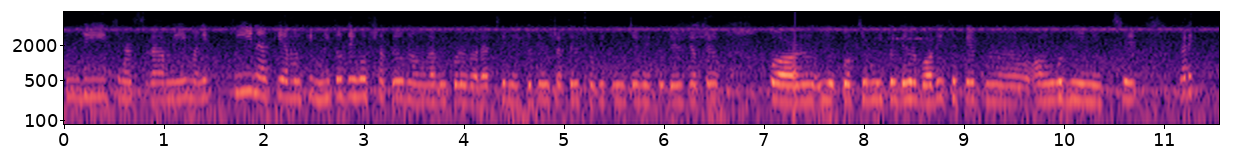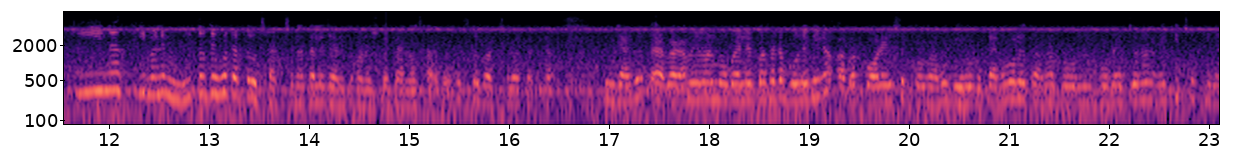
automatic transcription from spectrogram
চুরি ছেঁচড়ামি মানে কি নাকি এমনকি মৃতদেহর সাথেও নোংরামি করে বেড়াচ্ছে। মৃতদেহের সাথেও ছবি তুলছে, মৃতদেহের সাথেও পর্ন ইয়ে করছে, মৃতদেহের বডি থেকে অঙ্গ নিয়ে নিচ্ছে। মানে কি না কি মানে মৃতদেহটা কেউ ছাড়ছে না, তাহলে জ্যান্ত মানুষকে কেন ছাড়বে? বুঝতে পারছি ব্যাপারটা। যাই হোক, আবার আমি আমার মোবাইলের কথাটা বলে নিলাম, আবার পরে এসে আমি বেরোবো কেন বলো তো? আমার বোন, বোনের জন্য আমি কিছু কিনি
